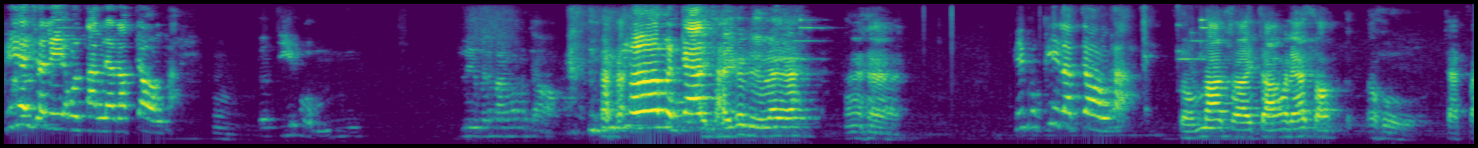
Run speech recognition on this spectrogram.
พี่อัญชลีโอนตังค์แล้วรับจองค่ะอืมตัวจี๊ดผมลืมไปแล้วมั้งว่ามันจะออกเออเหมือนกันไอ้ชัยก็ลืมแล้วนะอ่าฮะพี่ปุ๊กกี้รับจองค่ะ สมรอคอยจองมาแล้วสองโอ้โหจัดไป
